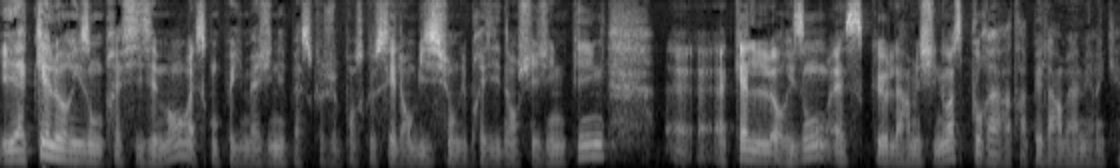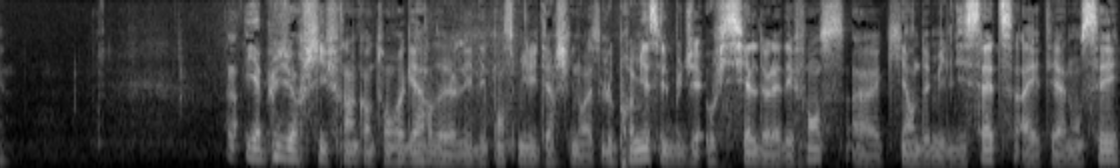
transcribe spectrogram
et à quel horizon précisément? Est-ce qu'on peut imaginer, parce que je pense que c'est l'ambition du président Xi Jinping. Euh, à quel horizon est-ce que l'armée chinoise pourrait rattraper l'armée américaine? Il y a plusieurs chiffres hein, quand on regarde les dépenses militaires chinoises. Le premier, c'est le budget officiel de la défense, euh, qui en 2017 a été annoncé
